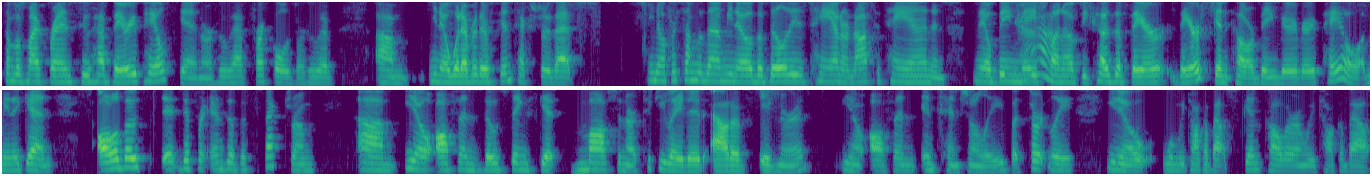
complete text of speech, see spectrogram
some of my friends who have very pale skin or who have freckles or who have, um, you know, whatever their skin texture that, you know, for some of them, you know, the ability to tan or not to tan and, you know, being yeah. made fun of because of their, their skin color being very, very pale. I mean, again, all of those at different ends of the spectrum um, you know often those things get mocked and articulated out of ignorance you know often intentionally but certainly you know when we talk about skin color and we talk about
